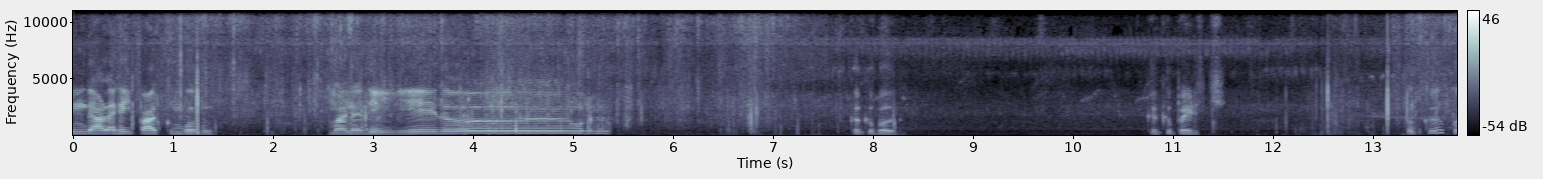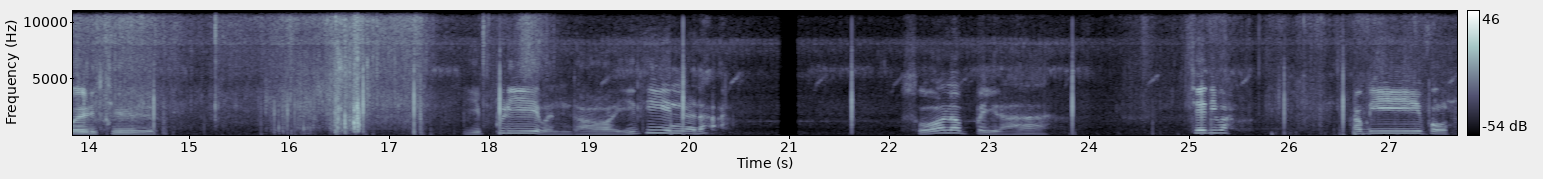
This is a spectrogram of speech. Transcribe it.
இந்த அழகை பார்க்கும்போது மனதில் ஏதோ கக்கு கொக்கு போகுது. கொக்கு போயிடுச்சு. கொக்கு போயிடுச்சு. இப்படியே வந்தா இது என்னடா? சோளப்பயிரா சரி வா. அப்படியே போவோம்.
